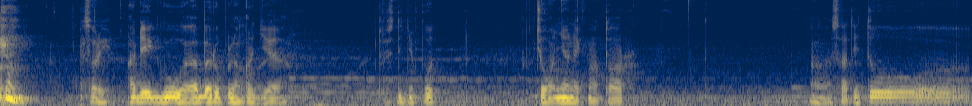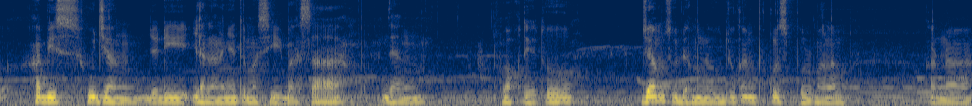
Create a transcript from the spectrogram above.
sorry adik gua baru pulang kerja. Terus dijemput cowoknya naik motor. Uh, saat itu habis hujan jadi jalanannya itu masih basah dan waktu itu jam sudah menunjukkan pukul 10 malam. Karena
